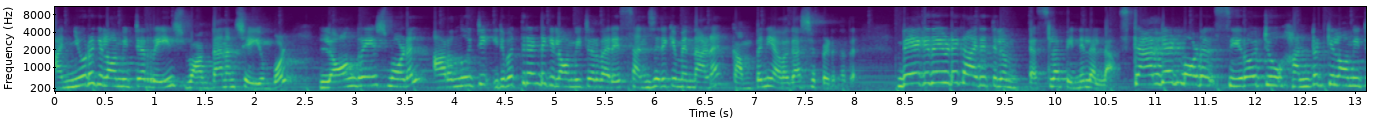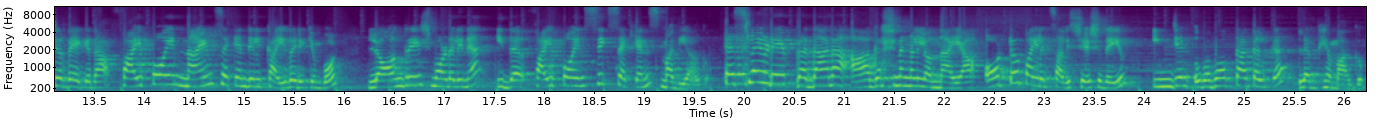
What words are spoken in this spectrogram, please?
അഞ്ഞൂറ് കിലോമീറ്റർ റേഞ്ച് വാഗ്ദാനം ചെയ്യുമ്പോൾ ലോങ് റേഞ്ച് മോഡൽ അറുന്നൂറ്റി കിലോമീറ്റർ വരെ സഞ്ചരിക്കുമെന്നാണ് കമ്പനി അവകാശപ്പെടുന്നത്. വേഗതയുടെ കാര്യത്തിലും ടെസ്ല പിന്നിലല്ല. Standard model zero to hundred kilometre വേഗത ഫൈവ് പോയിന്റ് നയൻ സെക്കൻഡിൽ കൈവരിക്കുമ്പോൾ ലോങ് റേഞ്ച് മോഡലിന് ഇത് ഫൈവ് പോയിന്റ് സിക്സ് സെക്കൻഡ്സ് മതിയാകും. ടെസ്ലയുടെ പ്രധാന ആകർഷണങ്ങളിൽ ഒന്നായ ഓട്ടോ പൈലറ്റ് സവിശേഷതയും ഇന്ത്യൻ ഉപഭോക്താക്കൾക്ക് ലഭ്യമാകും.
